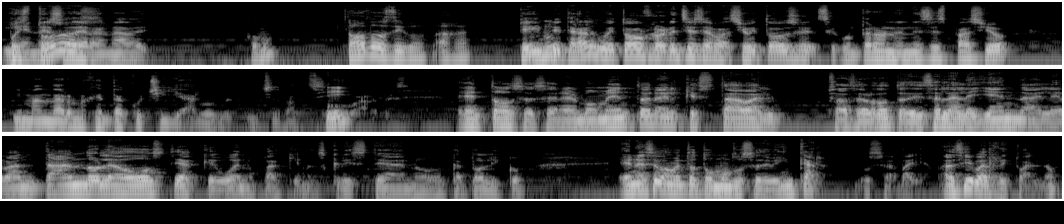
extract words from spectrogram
Y Pues en eso de la nada. ¿Cómo? Todos, digo. Ajá. Sí, literal, güey. Todo Florencia se vació y todos se, se juntaron en ese espacio y mandaron gente a cuchillarlos, güey. Pinches vatos Sí. cobardes. Entonces, en el momento en el que estaba el sacerdote, dice la leyenda, levantando la hostia, que bueno, para quien no es cristiano o católico, en ese momento todo el mundo se debe hincar. O sea, vaya, así va el ritual, ¿no?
